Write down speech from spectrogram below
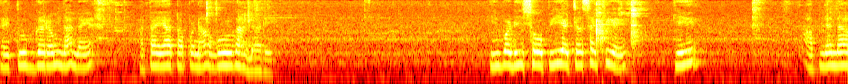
हे तूप गरम झालं आहे आता यात आपण हा गूळ घालणार आहे. ही वडी सोपी याच्यासाठी आहे की आपल्याला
